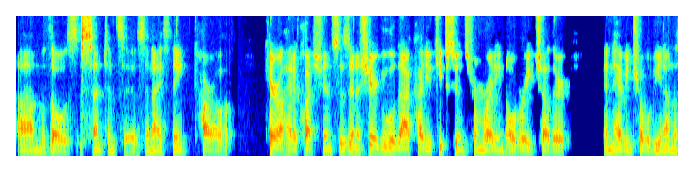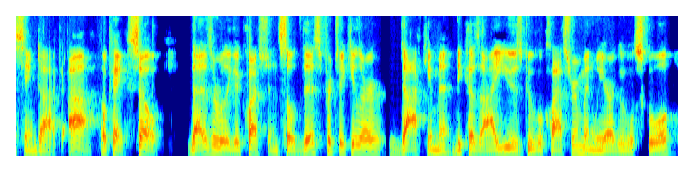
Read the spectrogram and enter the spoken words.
um, those sentences. And I think Carl Carol had a question. Says in a shared Google Doc, how do you keep students from writing over each other and having trouble being on the same doc? Ah, okay. So that is a really good question. So this particular document, because I use Google Classroom and we are a Google school,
